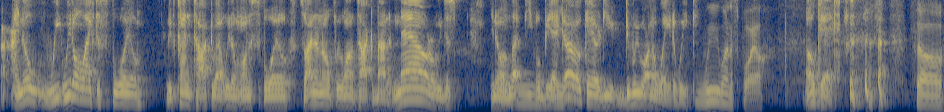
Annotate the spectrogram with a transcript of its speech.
I know we, we don't like to spoil. We've kind of talked about we don't want to spoil. So I don't know if we want to talk about it now or we just, you know, let people be like, oh, okay, or do you do we want to wait a week? We want to spoil. Okay. So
